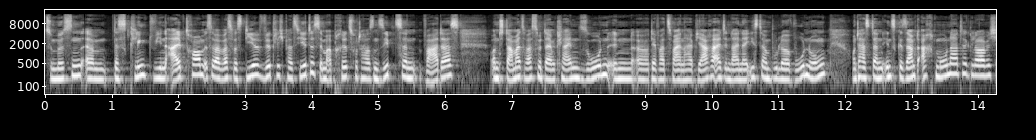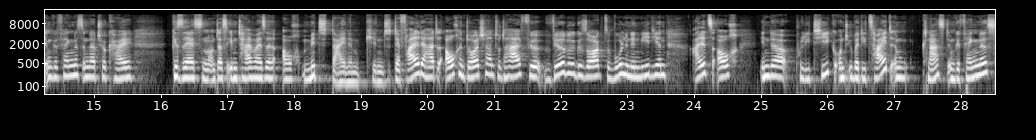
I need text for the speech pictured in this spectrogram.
zu müssen. Ähm, das klingt wie ein Albtraum, ist aber was, was dir wirklich passiert ist. Im April 2017 war das. Und damals warst du mit deinem kleinen Sohn in, äh, der war zweieinhalb Jahre alt, in deiner Istanbuler Wohnung und hast dann insgesamt acht Monate, glaube ich, im Gefängnis in der Türkei gesessen und das eben teilweise auch mit deinem Kind. Der Fall, der hat auch in Deutschland total für Wirbel gesorgt, sowohl in den Medien als auch in der Politik und über die Zeit im Knast, im Gefängnis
